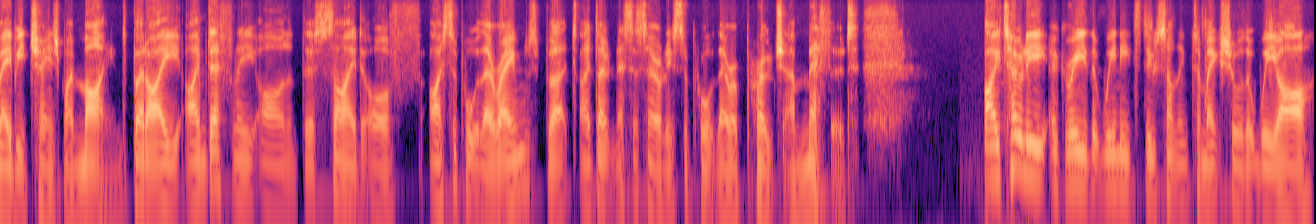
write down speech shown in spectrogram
maybe change my mind. But I, I'm definitely on the side of I support their aims, but I don't necessarily support their approach and method. I totally agree that we need to do something to make sure that we are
